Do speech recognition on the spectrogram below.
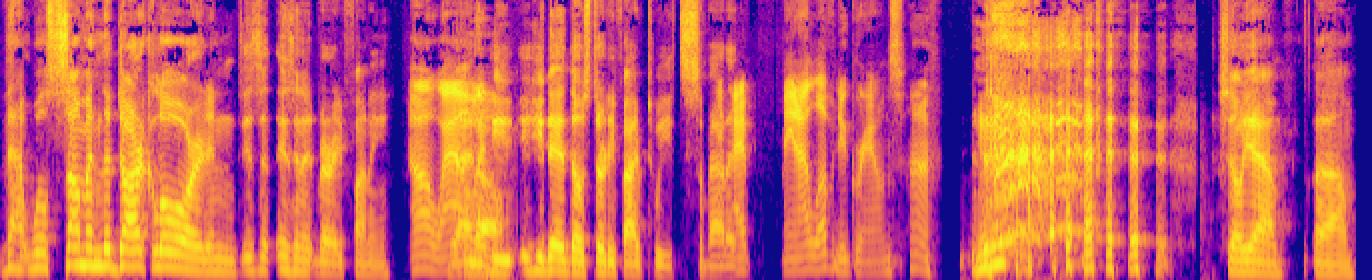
that will summon the Dark Lord, and isn't isn't it very funny? Oh wow. that No. he he did those 35 tweets about it. I, man, I love Newgrounds. Huh. so yeah, um,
